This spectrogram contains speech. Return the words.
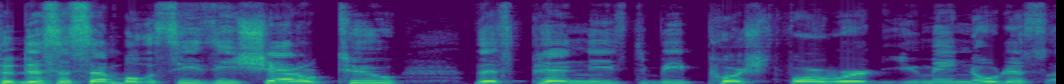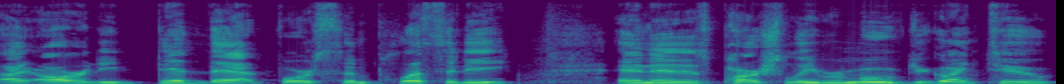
To disassemble the CZ Shadow 2, this pin needs to be pushed forward. You may notice I already did that for simplicity and it is partially removed. You're going to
